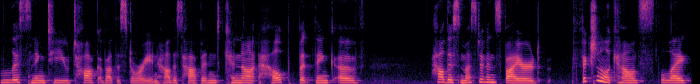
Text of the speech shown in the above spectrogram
listening to you talk about the story and how this happened cannot help but think of how this must have inspired fictional accounts like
